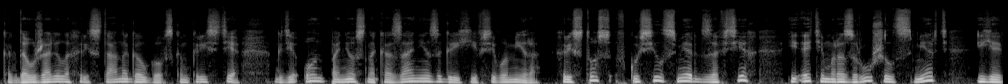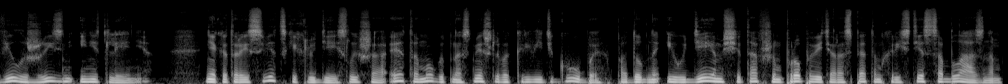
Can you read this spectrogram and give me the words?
когда ужалила Христа на Голговском кресте, где Он понес наказание за грехи всего мира. Христос вкусил смерть за всех и этим разрушил смерть и явил жизнь и нетление. Некоторые из светских людей, слыша это, могут насмешливо кривить губы, подобно иудеям, считавшим проповедь о распятом Христе соблазном,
